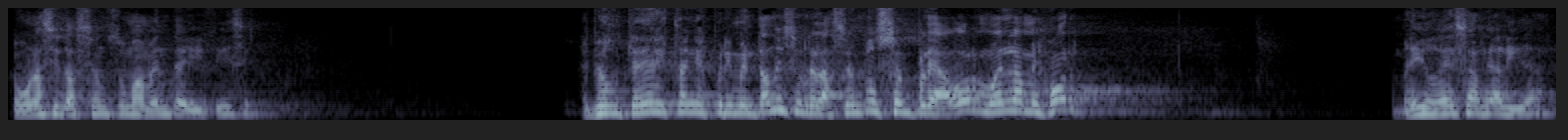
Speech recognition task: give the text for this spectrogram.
con una situación sumamente difícil. Tal vez ustedes están experimentando y su relación con su empleador no es la mejor. En medio de esa realidad,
